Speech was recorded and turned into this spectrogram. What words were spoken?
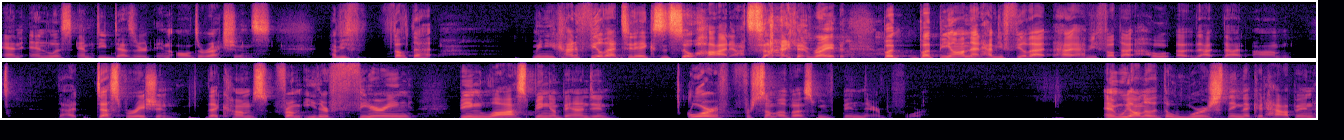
and endless empty desert in all directions. Have you felt that? I mean, you kind of feel that today because it's so hot outside, right? But but beyond that, have you feel that? Have you felt that uh, that that um, that desperation that comes from either fearing being lost, being abandoned, or for some of us, we've been there before. And we all know that the worst thing that could happen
